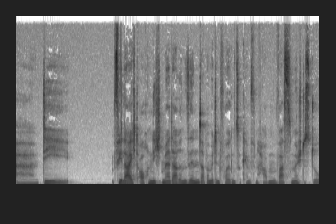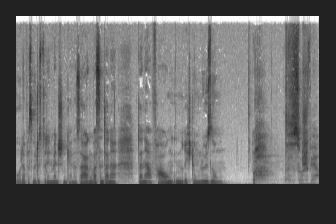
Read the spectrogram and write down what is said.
äh, die vielleicht auch nicht mehr darin sind, aber mit den Folgen zu kämpfen haben. Was möchtest du oder was würdest du den Menschen gerne sagen? Was sind deine, deine Erfahrungen in Richtung Lösung? Oh, das ist so schwer.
